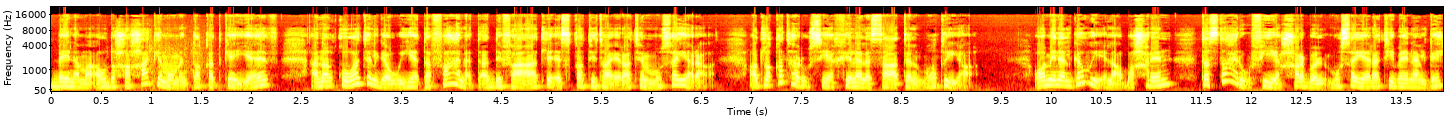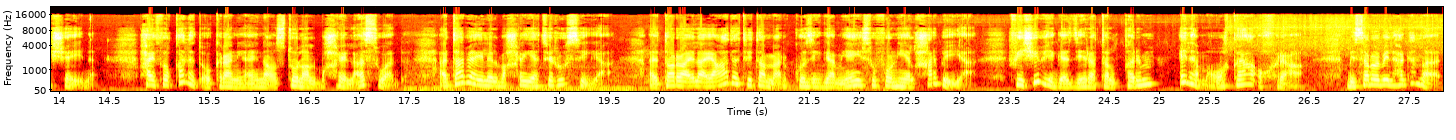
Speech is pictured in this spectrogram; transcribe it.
بينما أوضح حاكم منطقة كييف أن القوات الجوية فعلت الدفاعات لإسقاط طائرات مسيرة أطلقتها روسيا خلال الساعة الماضية. ومن الجو إلى بحر تستعر فيه حرب المسيرة بين الجيشين حيث قالت أوكرانيا إن أسطول البحر الأسود التابع للبحرية الروسية اضطر إلى إعادة تمركز جميع سفنه الحربية في شبه جزيرة القرم إلى مواقع أخرى. بسبب الهجمات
